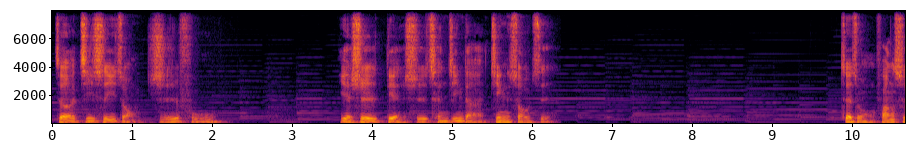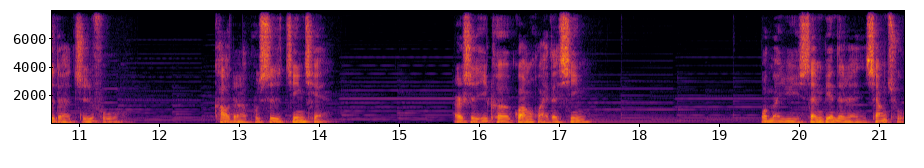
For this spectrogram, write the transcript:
这即是一种植福，也是点石成金的金手指。这种方式的植福，靠的不是金钱，而是一颗关怀的心。我们与身边的人相处，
